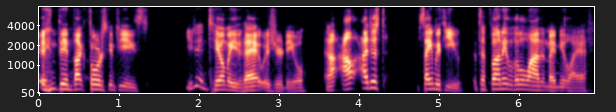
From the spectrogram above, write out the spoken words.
And then like Thor's confused. You didn't tell me that was your deal. And I, I, I just same with you. It's a funny little line that made me laugh.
